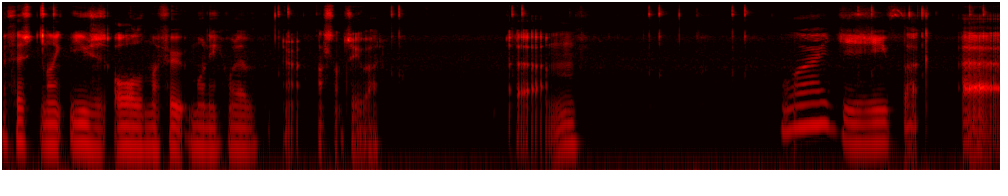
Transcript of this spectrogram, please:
If this, like, uses all of my food money, whatever, that's not too bad. Um, why the fuck? Uh,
